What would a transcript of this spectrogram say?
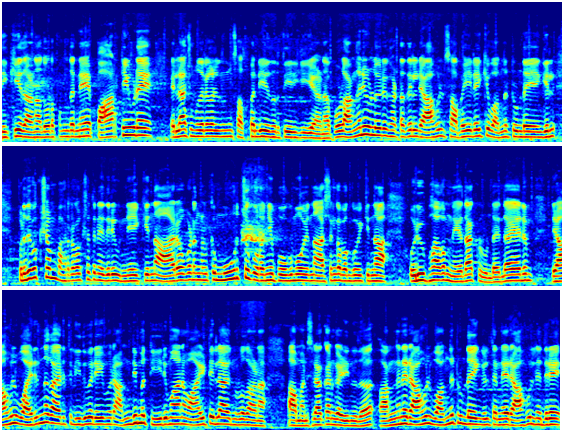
നീക്കിയതാണ്. അതോടൊപ്പം തന്നെ പാർട്ടിയുടെ എല്ലാ ചുമതലകളിൽ നിന്നും സസ്പെൻഡ് ചെയ്ത് നിർത്തിയിരിക്കുകയാണ്. അപ്പോൾ അങ്ങനെയുള്ള ഒരു ഘട്ടത്തിൽ രാഹുൽ സഭയിലേക്ക് വന്നിട്ടുണ്ട് എങ്കിൽ പ്രതിപക്ഷം ഭരണപക്ഷത്തിനെതിരെ ഉന്നയിക്കുന്ന ആരോപണങ്ങൾക്ക് മൂർച്ച കുറഞ്ഞു പോകുമോ എന്ന ആശങ്ക പങ്കുവയ്ക്കുന്ന ഒരു വിഭാഗം നേതാക്കളുണ്ട്. എന്തായാലും രാഹുൽ വരുന്ന കാര്യത്തിൽ ഇതുവരെയും ഒരു അന്തിമ തീരുമാനമായിട്ടില്ല എന്നുള്ളതാണ് മനസ്സിലാക്കാൻ കഴിയുന്നത്. അങ്ങനെ രാഹുൽ വന്നിട്ടുണ്ടെങ്കിൽ തന്നെ രാഹുലിനെതിരെ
